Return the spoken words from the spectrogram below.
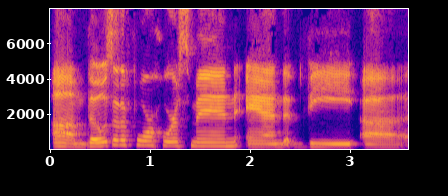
um, those are the four horsemen, and the uh,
